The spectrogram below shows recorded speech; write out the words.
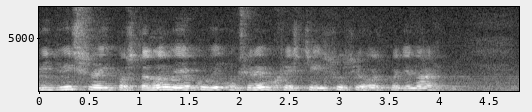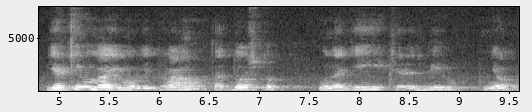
відвічної постанови, яку він учинив в Христі Ісусі Господі наш, яким маємо відвагу та доступ у надії через віру в нього.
